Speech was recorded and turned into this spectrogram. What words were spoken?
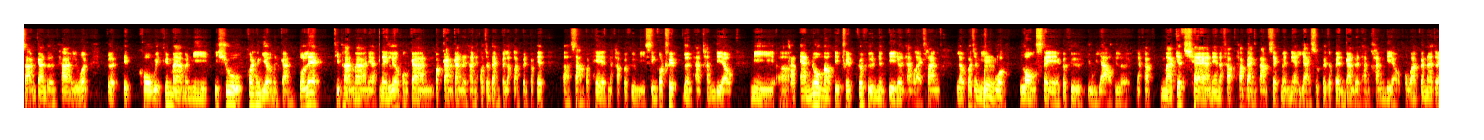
สารการเดินทาง หรือว่าเกิดติดโควิด ขึ้นมามันมีอิชชูค่อนข้างเยอะเหมือนกัน ตัวเลข ที่ผ่านมาเนี่ยในเรื่องของการประกันการเดินทางเนี่ยเขาจะแบ่งเป็นหลักๆ เป็นประเภทสามประเภทนะครับก็คือมี single trip เดินทางครั้งเดียว มี annual multi trip ก็คือ 1 ปีเดินทางหลายครั้ง แล้วก็จะมีพวก long stay ก็คืออยู่ยาวไปเลยนะครับ market share เนี่ยนะครับถ้าแบ่งตาม segment เนี่ยใหญ่สุดก็จะเป็นการเดินทางครั้งเดียว เพราะว่าก็น่าจะ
